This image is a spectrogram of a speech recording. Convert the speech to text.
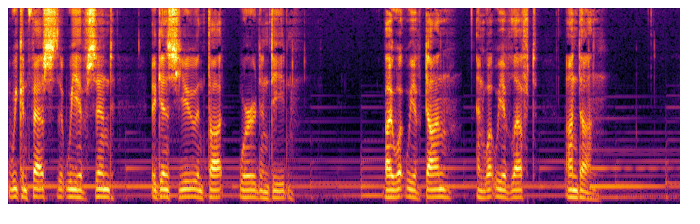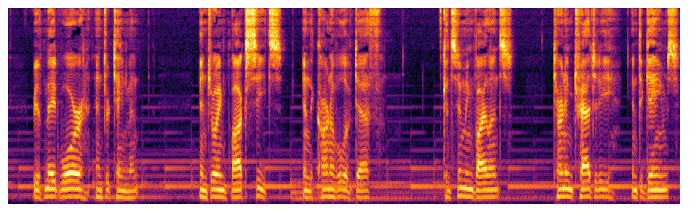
we confess that we have sinned against you in thought, word, and deed, by what we have done and what we have left undone. We have made war entertainment, enjoying box seats in the carnival of death, consuming violence, turning tragedy into games,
